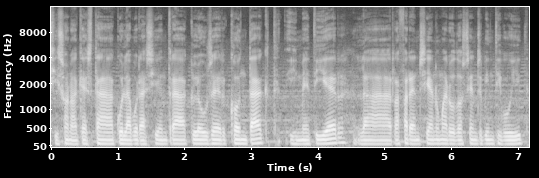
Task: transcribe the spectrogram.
Així sona aquesta col·laboració entre Closer Contact i Metier, la referència número 228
